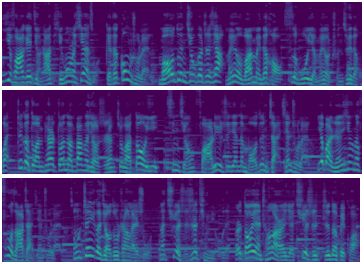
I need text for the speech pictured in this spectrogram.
依法给警察提供了线索，给他供出来了。矛盾纠葛之下，没有完美的好，似乎也没有纯粹的坏。这个短片短短半个小时就把道义、亲情、法律之间的矛盾展现出来了，也把人性的复杂展现出来了。从这个角度上来说，那确实是挺牛的。而导演程耳也确实值得被夸，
